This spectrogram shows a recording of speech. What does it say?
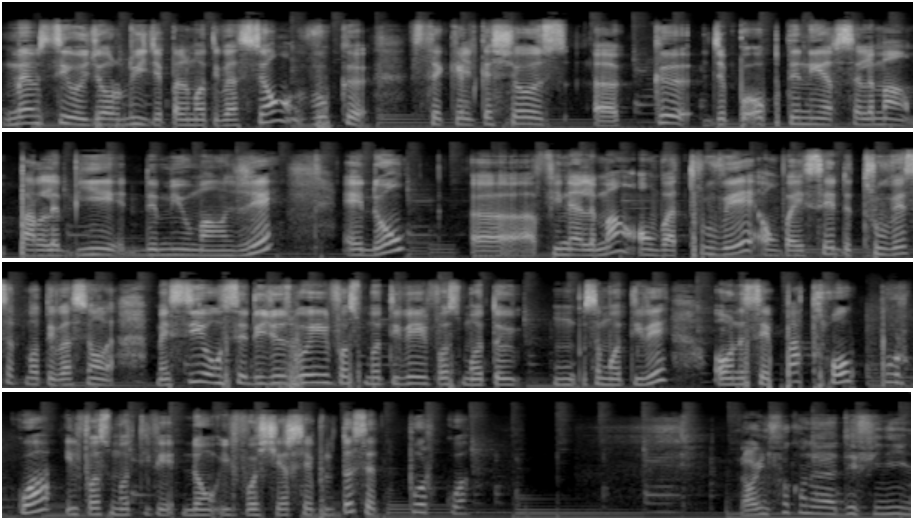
même si aujourd'hui j'ai pas la motivation, vu que c'est quelque chose euh, que je peux obtenir seulement par le biais de mieux manger, et donc euh, finalement, on va trouver, on va essayer de trouver cette motivation-là. Mais si on se dit juste, oui, il faut se motiver, il faut se, motiver, on ne sait pas trop pourquoi il faut se motiver. Donc, il faut chercher plutôt ce pourquoi. Alors, une fois qu'on a défini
